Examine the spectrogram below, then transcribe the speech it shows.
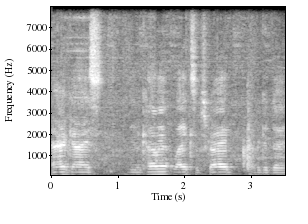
Alright guys, leave a comment, like, subscribe, have a good day.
